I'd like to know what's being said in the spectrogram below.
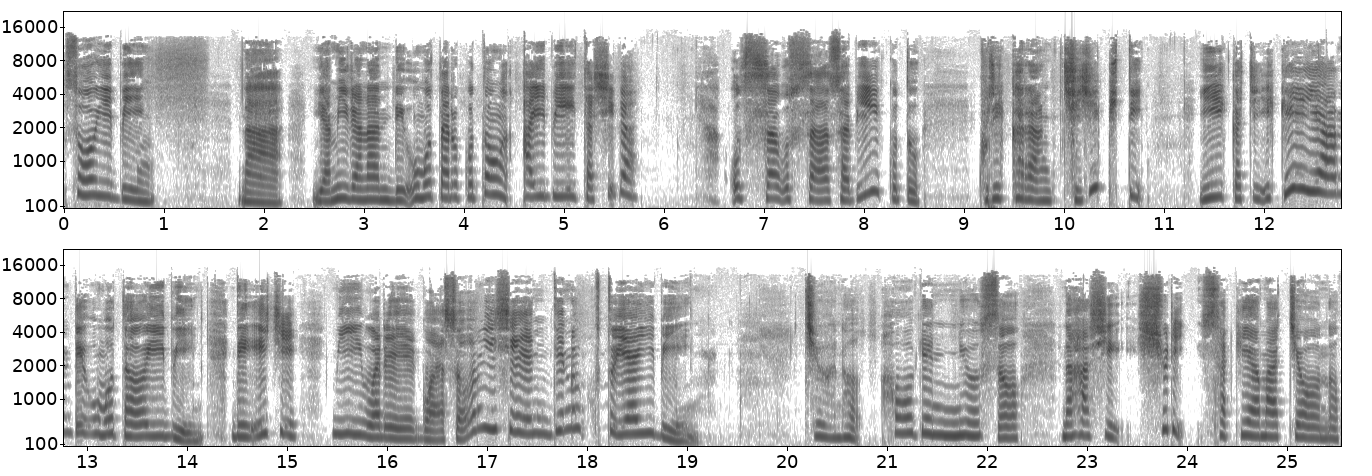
そういびん。なあ、やみらなんで思たることんあいびいたしが、おっさおっささびいこと、くりからんちじきて、いいかちいけやんで思たおいびん。で、いち、みわれごあそういせんでのことやいびん中の方言ニュースを、那覇市首里崎山町の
